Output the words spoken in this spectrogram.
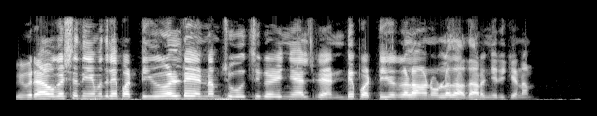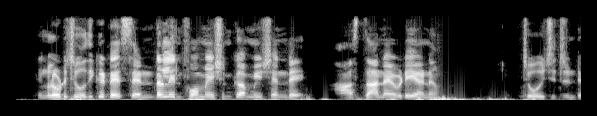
വിവരാവകാശ നിയമത്തിലെ പട്ടികകളുടെ എണ്ണം ചോദിച്ചു കഴിഞ്ഞാൽ രണ്ട് പട്ടികകളാണുള്ളത് അത് അറിഞ്ഞിരിക്കണം നിങ്ങളോട് ചോദിക്കട്ടെ സെൻട്രൽ ഇൻഫോർമേഷൻ കമ്മീഷന്റെ ആസ്ഥാനം എവിടെയാണ്? ചോദിച്ചിട്ടുണ്ട്.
